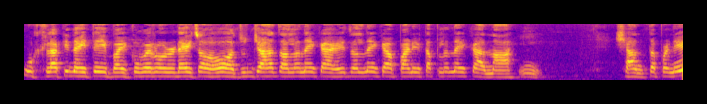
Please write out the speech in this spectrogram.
उठला की नाही ते बायकोवर ओरडायचं हो अजून चहा झाला नाही का? हे झालं नाही का? पाणी टापलं नाही का? नाही. शांतपणे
